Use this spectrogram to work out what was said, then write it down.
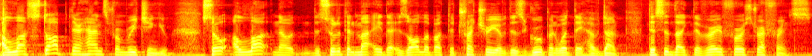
Allah stopped their hands from reaching you. So Allah, now the Surah Al-Ma'idah is all about the treachery of this group and what they have done. This is like the very first reference.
